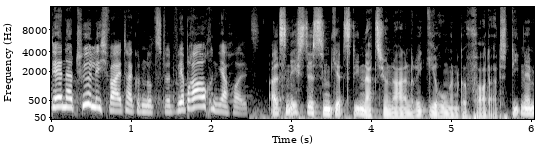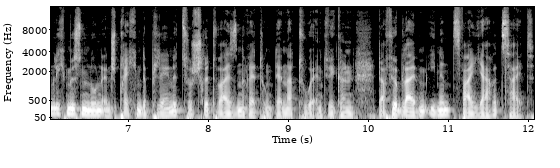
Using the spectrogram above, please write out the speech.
der natürlich weiter genutzt wird. Wir brauchen ja Holz. Als nächstes sind jetzt die nationalen Regierungen gefordert. Die nämlich müssen nun entsprechende Pläne zur schrittweisen Rettung der Natur entwickeln. Dafür bleiben ihnen zwei Jahre Zeit.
